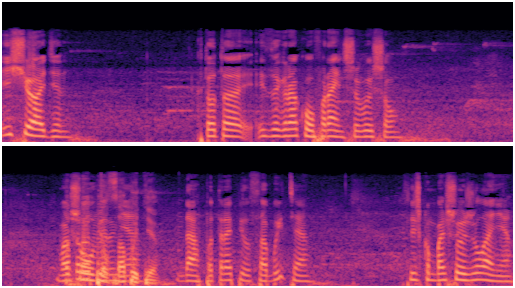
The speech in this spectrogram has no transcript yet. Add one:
Еще один. Кто-то из игроков раньше вышел. Вошел, Поторопил вернее. события. Да, поторопил события. Слишком большое желание.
